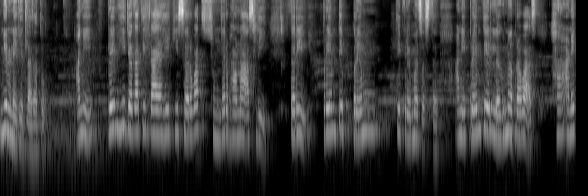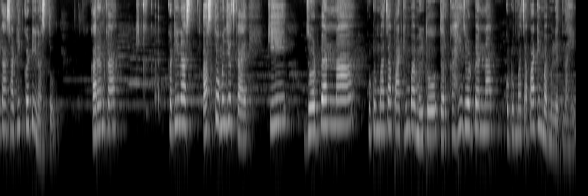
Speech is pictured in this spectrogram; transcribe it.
निर्णय घेतला जातो. आणि प्रेम ही जगातील काय आहे की सर्वात सुंदर भावना असली तरी प्रेम ते प्रेम ते प्रेमच असतं. आणि प्रेम ते लग्न प्रवास हा अनेकासाठी कठीण असतो. कारण का? कठीण अस असतो म्हणजेच काय? की जोडप्यांना कुटुंबाचा पाठिंबा मिळतो तर काही जोडप्यांना कुटुंबाचा पाठिंबा मिळत नाही.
